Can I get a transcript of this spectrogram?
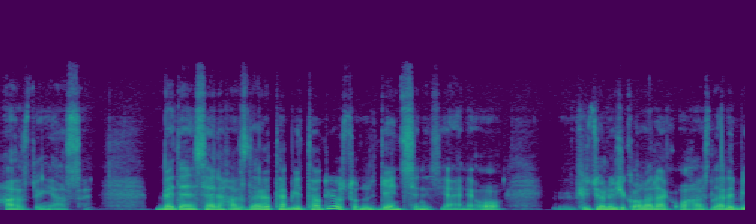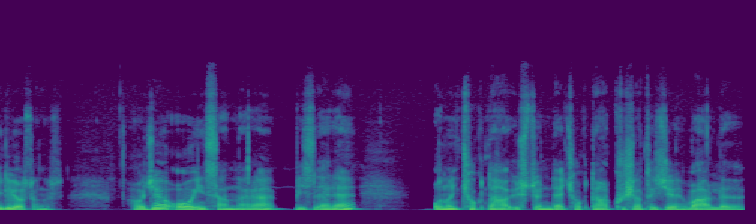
haz dünyası. Bedensel hazları tabii tadıyorsunuz, gençsiniz yani o fizyolojik olarak o hazları biliyorsunuz. Hoca o insanlara, bizlere onun çok daha üstünde, çok daha kuşatıcı, varlığı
